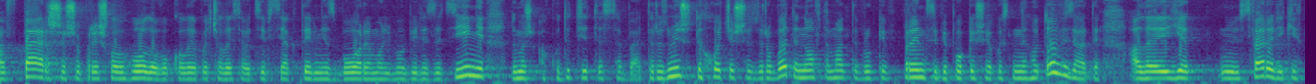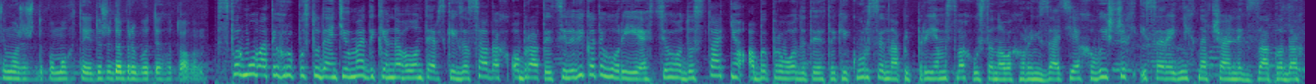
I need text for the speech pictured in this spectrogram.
Вперше, що прийшло в голову, коли почалися оці всі активні збори мобілізаційні, думаєш, а куди діти себе? Ти розумієш, що ти хочеш щось зробити, ну автомат ти в руки в принципі поки що якось не готовий взяти, але є сфери, в яких ти можеш допомогти, і дуже добре бути готовим. Сформувати групу студентів-медиків на волонтерських засадах, обрати цільові категорії. Цього достатньо, аби проводити такі курси на підприємствах, установах, організаціях, вищих і середніх навчальних закладах,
